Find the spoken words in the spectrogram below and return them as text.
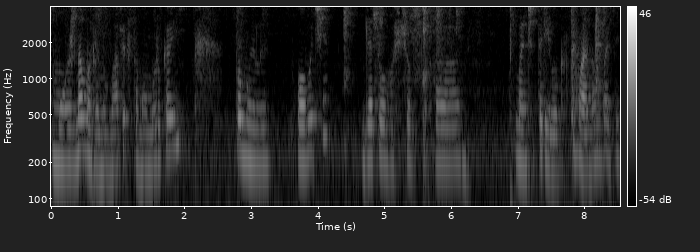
можна маринувати в самому рукаві. Помили овочі для того, щоб е, менше тарілок маю на увазі.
